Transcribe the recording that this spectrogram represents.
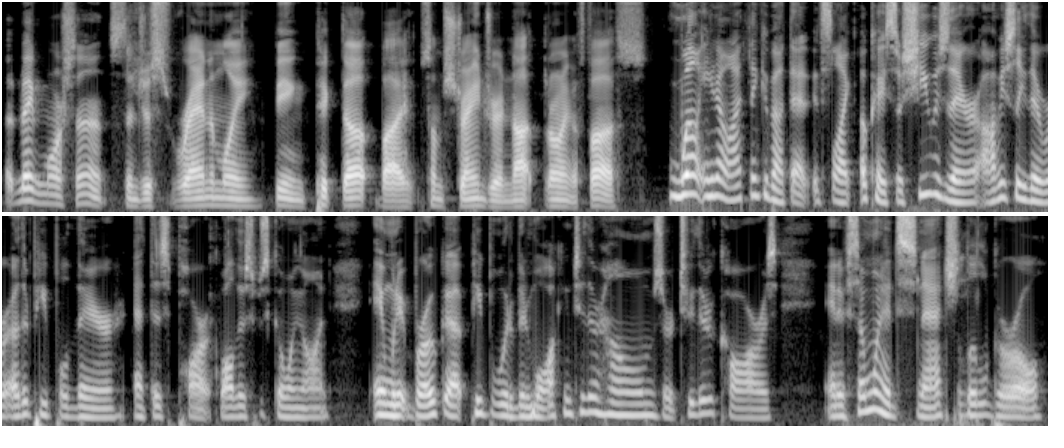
that'd make more sense than just randomly being picked up by some stranger and not throwing a fuss. Well, you know, I think about that. It's like, okay, so she was there. Obviously, there were other people there at this park while this was going on. And when it broke up, people would have been walking to their homes or to their cars. And if someone had snatched a little girl,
